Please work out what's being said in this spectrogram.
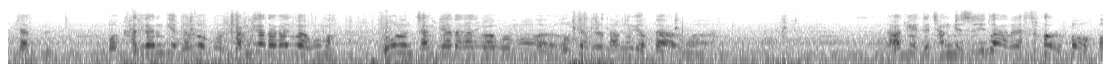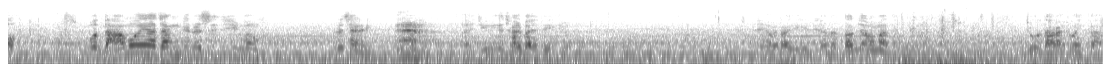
진짜 뭐 가져가는 게 별로 없고 장비가 다 가져가고 뭐 좋은 장비가 다 가져가고 뭐 업자들은 남는 게 없다 그러면. 나중에 그 장비 쓰지도 않아요 서로 뭐 남아야 장비를 쓰지 뭐. 그렇잖아요. 아, 지금 이게 잘 봐야 돼 이거. 네, 여기다 이- 여기다 던져놓으면 안 돼. 이쪽으로 나갈 거니까. 아,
